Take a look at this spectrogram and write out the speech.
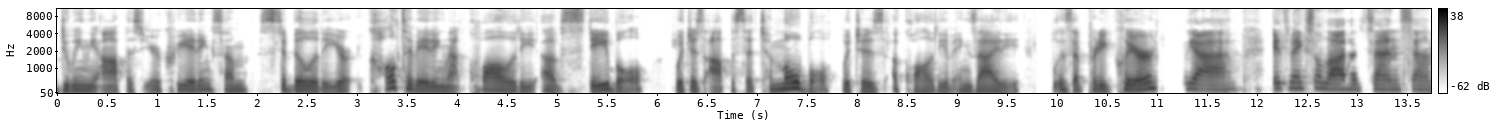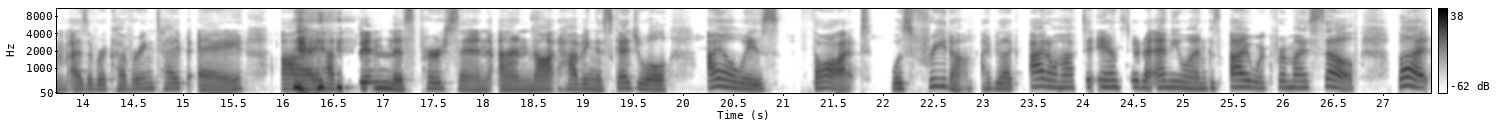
doing the opposite. You're creating some stability. You're cultivating that quality of stable, which is opposite to mobile, which is a quality of anxiety. Is that pretty clear? Yeah, it makes a lot of sense. Um, as a recovering type A, I have been this person and not having a schedule. I always thought was freedom. I'd be like, I don't have to answer to anyone because I work for myself. But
